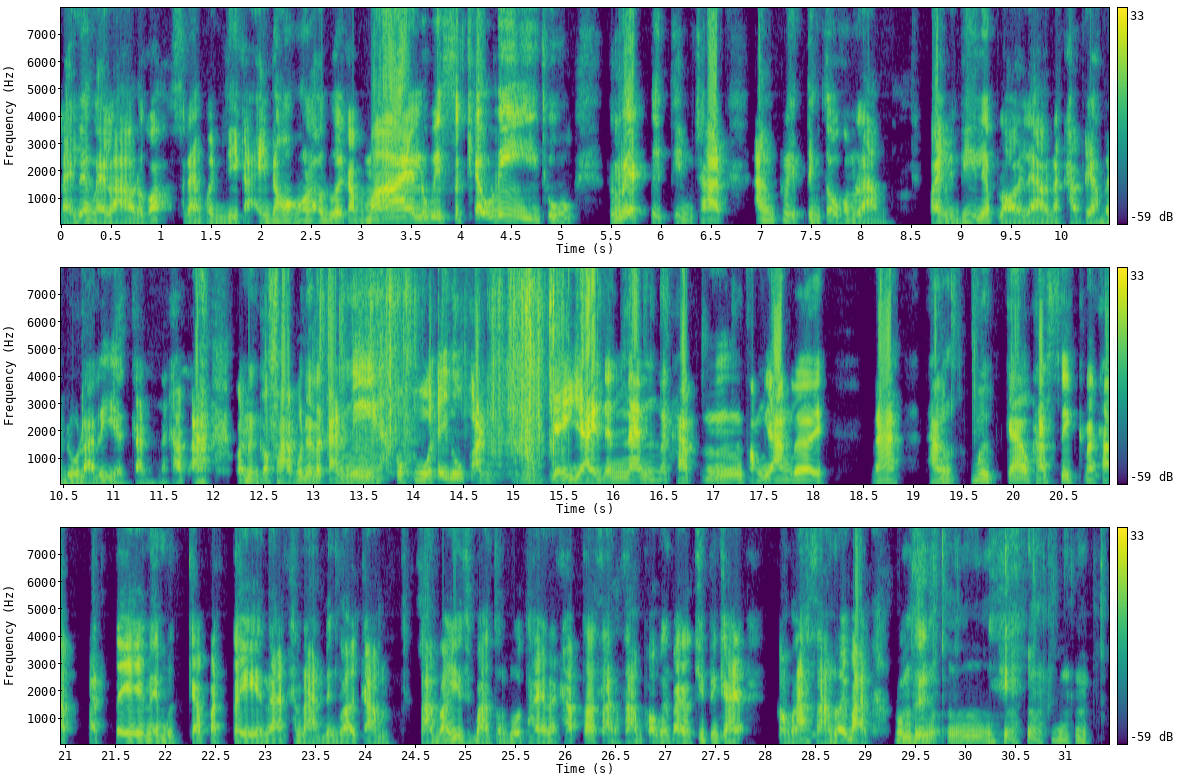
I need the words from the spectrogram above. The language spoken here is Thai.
หลายเรื่องหลายราว แล้วก็แสดงความดีกับไอ้น้องของเราด้วยกับไมล์ลูวิสสเคลลี่ถูก เรียกติดทีมชาติอังกฤษติงโตคมรามไปเป็นที่เรียบร้อยแล้วนะครับ เดี๋ยวมาดูรายละเอียดกันนะครับอะก่อนหนึ่งก็ฝากไว้ด้วยละกันนี่โอ้โหให้ดูก่อนใหญ่ๆ แน่น ๆนะครับอืมสองอย่างเลยนะ ทั้งหมึกแก้วคลาสสิกนะครับ ปัตเตในหมึกแก้วปัตเตนะ ขนาด 100 กรัม 320 บาทส่งทั่วไทยนะครับ ถ้าสั่ง 3 กล่องขึ้นไปก็คิดเป็นแค่กล่องละ 300 บาท รวมถึงอืม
